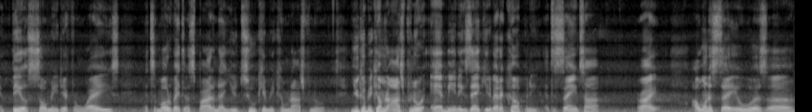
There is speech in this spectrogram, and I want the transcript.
and feels so many different ways and to motivate them, inspire them that you too can become an entrepreneur. You can become an entrepreneur and be an executive at a company at the same time, right? I want to say it was uh,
